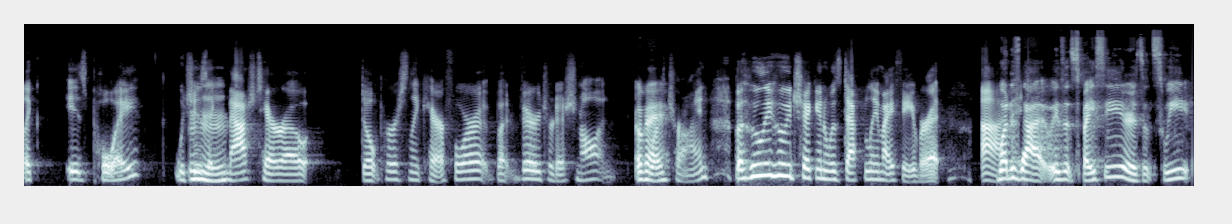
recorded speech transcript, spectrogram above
like is poi, which is Mhm. like mashed taro. Don't personally care for it, but very traditional and Okay. worth trying. But huli huli chicken was definitely my favorite. Um, What is that? Is it spicy or is it sweet?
